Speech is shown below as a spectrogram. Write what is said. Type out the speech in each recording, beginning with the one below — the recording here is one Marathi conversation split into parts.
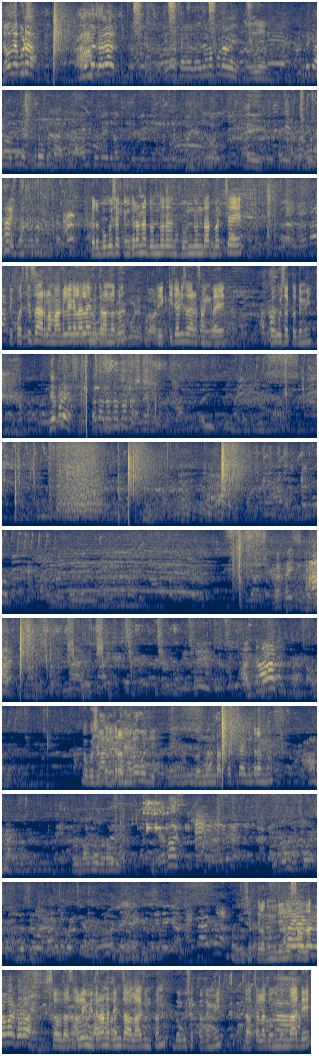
जाऊ दे पुढं. जाऊ दे सरळ. हिला सरळ जाऊ दे ना पुढं रे. इकडे घ्या ना तुम्ही तिकडे उभं करा. तर बघू शकता मित्रांनो दोन दोन दोन दोन दात बच्चे आहे. ते पस्तीस हजारला मागला गेलेला आहे मित्रांनो तो. तो एक्केचाळीस हजार सांगताय. बघू शकता तुम्ही. पुढे. बघू शकता मित्रांनो. दोन दोन बच्चे आहे मित्रांनो. बघू शकता तुम्ही त्यांचा सौदा सौदा चालू आहे मित्रांनो त्यांचा आला अजून पण. बघू शकता तुम्ही. दाताला दोन दोन दात आहे.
